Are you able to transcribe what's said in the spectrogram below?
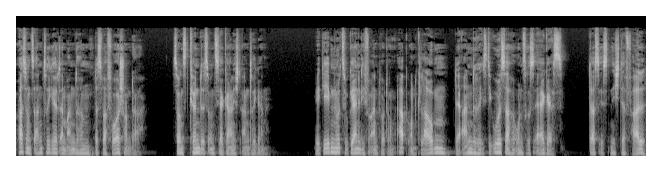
Was uns antriggert am anderen, das war vorher schon da. Sonst könnte es uns ja gar nicht antriggern. Wir geben nur zu gerne die Verantwortung ab und glauben, der andere ist die Ursache unseres Ärgers. Das ist nicht der Fall.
